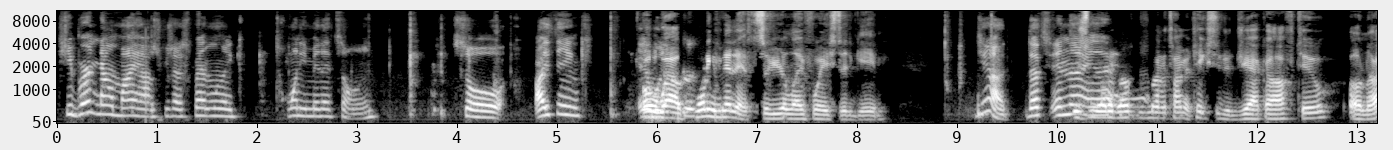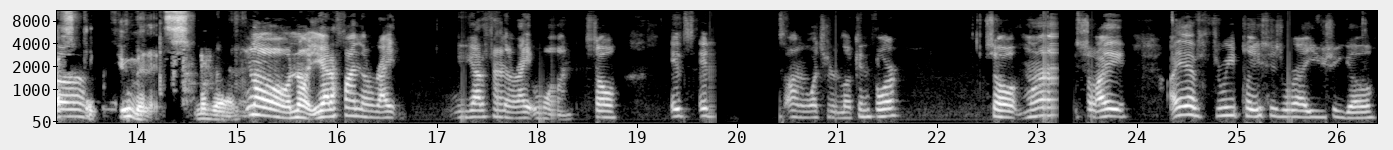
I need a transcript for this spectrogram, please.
She burnt down my house, which I spent like twenty minutes on. So I think. Oh wow, twenty minutes, of your life wasted, Gabe. Yeah, that's in Isn't the. that about the amount of time it takes you to jack off too? Oh no, that's Uh, like two minutes. Bad. No, no, you gotta find the right. You gotta find the right one. So, it's it's on what you're looking for. So my so I I have three places where I usually go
